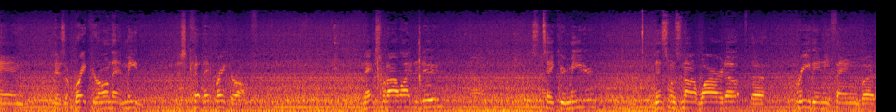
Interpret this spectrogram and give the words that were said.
and there's a breaker on that meter. Just cut that breaker off. Next, what I like to do is take your meter. This one's not wired up to read anything, but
